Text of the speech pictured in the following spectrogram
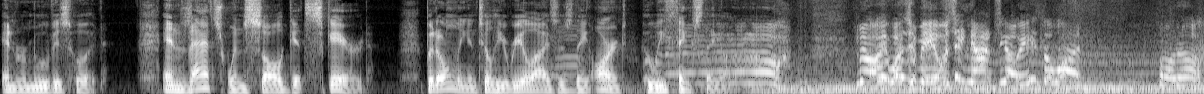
and remove his hood. And that's when Saul gets scared, but only until he realizes they aren't who he thinks they are. No! No, it wasn't me. It was Ignacio. He's the one. Oh, no.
